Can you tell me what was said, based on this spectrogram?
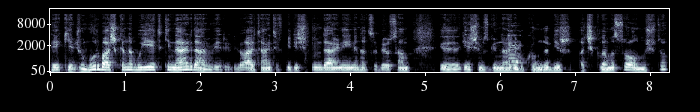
Peki Cumhurbaşkanı bu yetki nereden veriliyor? Alternatif Bilişim Derneği'nin hatırlıyorsam e, geçtiğimiz günlerde evet. bu konuda bir açıklaması olmuştu.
